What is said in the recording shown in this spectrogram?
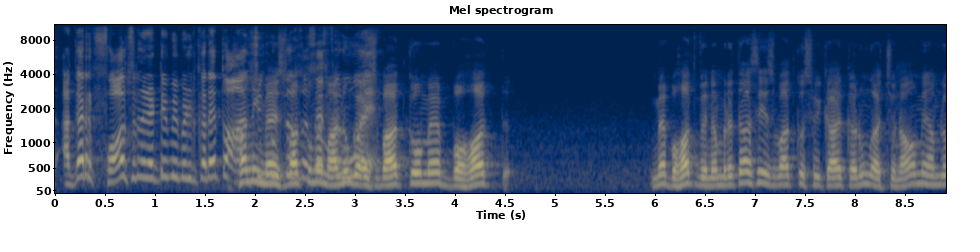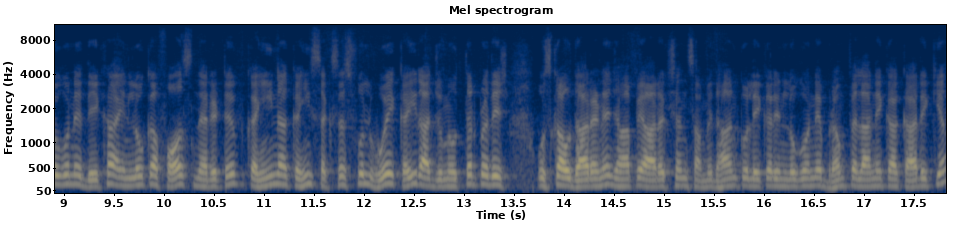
अगर फॉल्स नैरेटिव भी बिल्ड करे तो हाँ नहीं मैं इस बात को मैं मानूँगा इस बात को मैं बहुत मैं बहुत विनम्रता से इस बात को स्वीकार करूँगा। चुनाव में हम लोगों ने देखा इन लोगों का फॉल्स नैरेटिव कहीं ना कहीं सक्सेसफुल हुए कई राज्यों में। उत्तर प्रदेश उसका उदाहरण है जहाँ पे आरक्षण संविधान को लेकर इन लोगों ने भ्रम फैलाने का कार्य किया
